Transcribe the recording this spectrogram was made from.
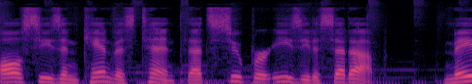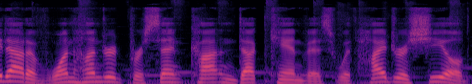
all-season canvas tent that's super easy to set up. Made out of 100% cotton duck canvas with Hydra Shield,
